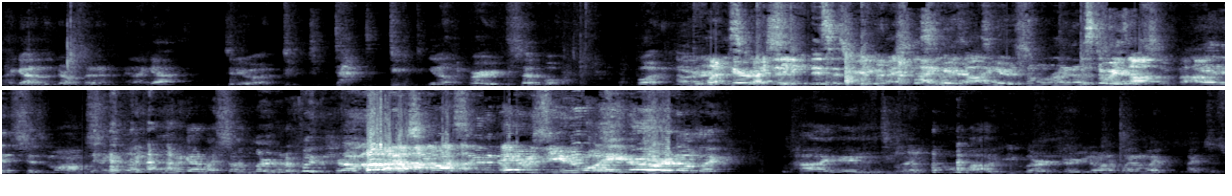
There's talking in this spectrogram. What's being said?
I got on the drum set and, and I got to do a, you know, very simple. But here, What, Paradise This- City? This is great. Right? This I story's hear, awesome. I hear someone running up This the story's stairs, awesome. Uh-huh. And it's his mom saying like, "Oh my God, my son learned how to play the drums." It was you. Play drums. And I was like, "Hi," and she's like, "Oh wow, you learned or you know how to play?" I'm like, "I just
